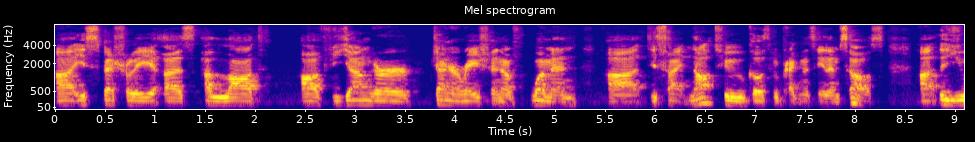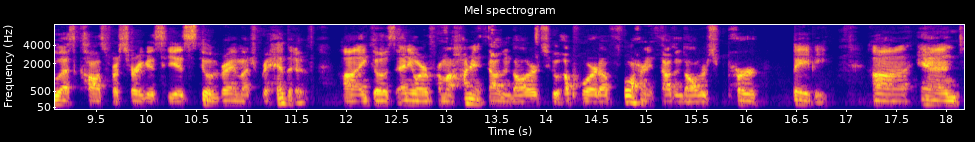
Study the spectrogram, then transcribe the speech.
uh, especially as a lot of younger generation of women uh, decide not to go through pregnancy themselves, uh, the U.S. cost for surrogacy is still very much prohibitive. Uh, it goes anywhere from $100,000 to upward of $400,000 per baby. Uh, and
